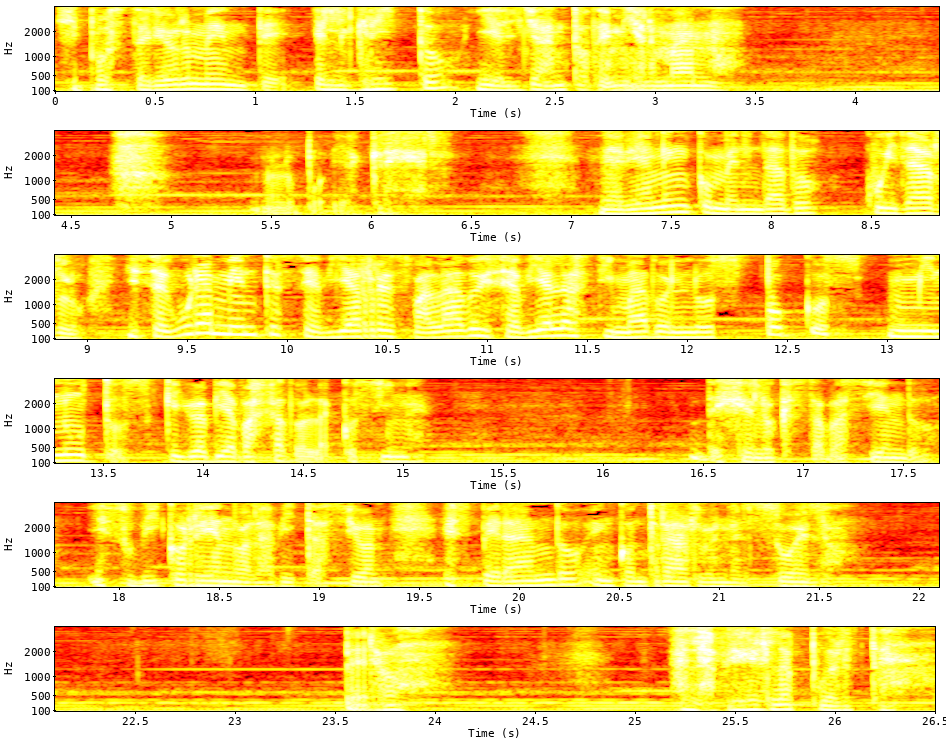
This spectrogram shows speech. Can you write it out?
y posteriormente el grito y el llanto de mi hermano. No lo podía creer. Me habían encomendado cuidarlo y seguramente se había resbalado y se había lastimado en los pocos minutos que yo había bajado a la cocina. Dejé lo que estaba haciendo y subí corriendo a la habitación, esperando encontrarlo en el suelo. Pero, al abrir la puerta,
